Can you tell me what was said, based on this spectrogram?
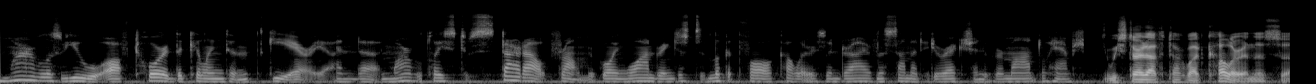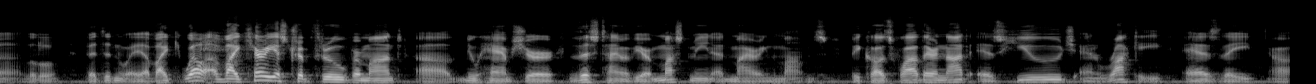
Marvelous view off toward the Killington ski area, and uh, a marvelous place to start out from. You're going wandering just to look at the fall colors and drive the summit direction of Vermont, New Hampshire. We started out to talk about color in this uh, little bit, didn't we? A vic- well, a vicarious trip through Vermont, uh, New Hampshire, this time of year must mean admiring the mountains. Because while they're not as huge and rocky as the uh,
